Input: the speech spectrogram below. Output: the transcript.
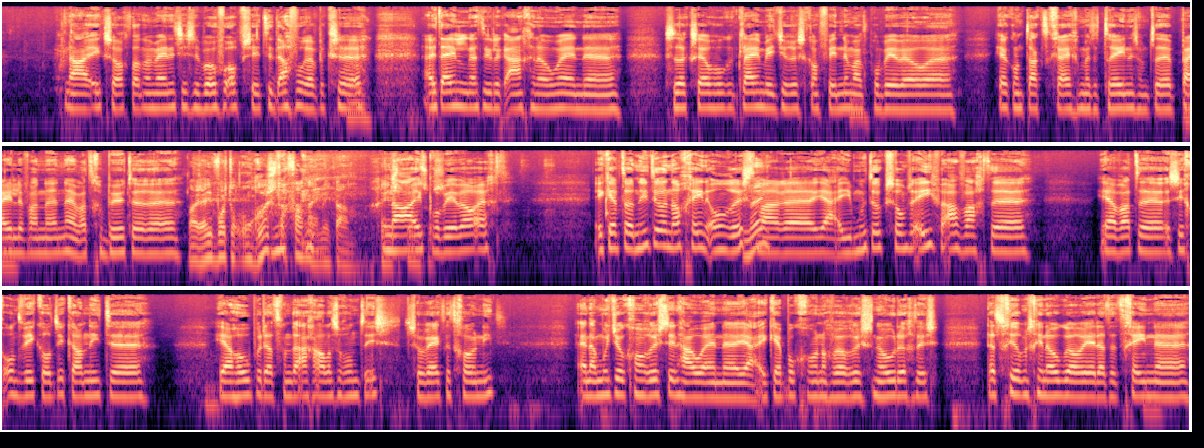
Nou, ik zag dat mijn managers er bovenop zitten. Daarvoor heb ik ze uiteindelijk natuurlijk aangenomen. En, uh, zodat ik zelf ook een klein beetje rust kan vinden. Maar ik probeer wel uh, ja, contact te krijgen met de trainers... om te peilen van uh, nou, wat gebeurt er. Nou ja, je wordt er onrustig van, neem ik aan. Geen nou, ik probeer wel echt. Ik heb tot nu toe nog geen onrust. Maar ja, je moet ook soms even afwachten ja, wat zich ontwikkelt. Je kan niet ja, hopen dat vandaag alles rond is. Zo werkt het gewoon niet. En dan moet je ook gewoon rust in houden. En uh, ja, ik heb ook gewoon nog wel rust nodig. Dus dat scheelt misschien ook wel weer dat het geen... Uh,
